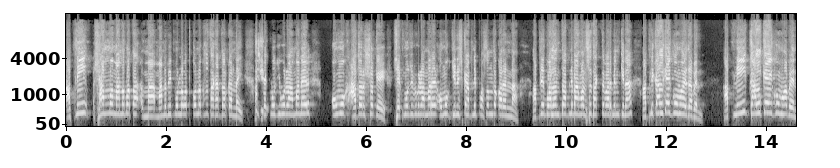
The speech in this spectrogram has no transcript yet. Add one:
আপনি সাম্য মানবতা মানবিক মূল্যবোধ কোনো কিছু থাকার দরকার নাই। শেখ মুজিবুর রহমানের অমুক আদর্শকে শেখ মুজিবুর রহমানের অমুক জিনিসকে আপনি পছন্দ করেন না। আপনি বলেন তো আপনি বাংলাদেশে থাকতে পারবেন কিনা? আপনি কালকেই গুম হয়ে যাবেন। আপনি কালকেই গুম হবেন।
